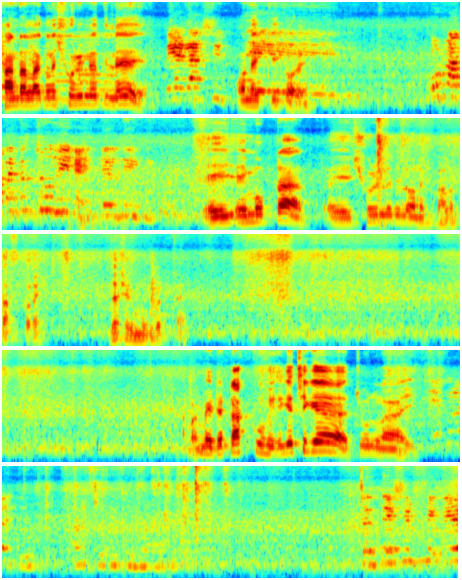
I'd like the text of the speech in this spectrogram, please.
ঠান্ডা লাগলে শরীরে দিলে অনেক করে? কি করে? এই এই মুখটা এই শরীরে দিলে অনেক ভালো কাজ করে। দেশের মুখেরটা আমার মেয়েটা টাক্কু হয়ে গেছে গে চুল নাই। দেশের থেকে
